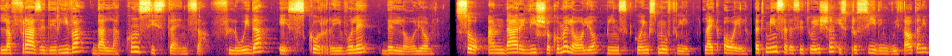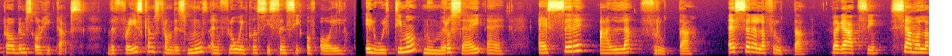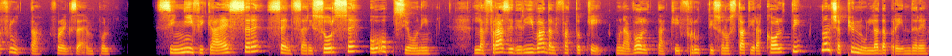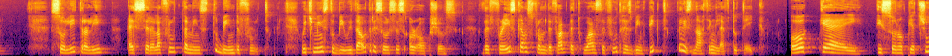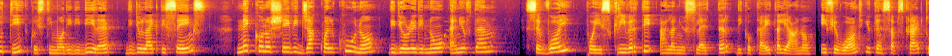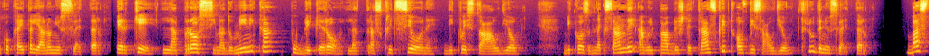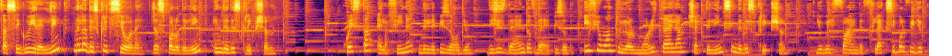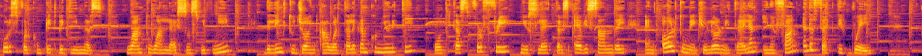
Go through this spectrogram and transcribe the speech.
La frase deriva dalla consistenza fluida e scorrevole dell'olio. So, andare liscio come l'olio means going smoothly, like oil. That means that the situation is proceeding without any problems or hiccups. The phrase comes from the smooth and flowing consistency of oil. E l'ultimo, numero 6, è essere alla frutta. Essere alla frutta. Ragazzi, siamo alla frutta, for example. Significa essere senza risorse o opzioni. La frase deriva dal fatto che, una volta che i frutti sono stati raccolti, non c'è più nulla da prendere. So literally, essere la frutta means to be in the fruit, which means to be without resources or options. The phrase comes from the fact that once the fruit has been picked, there is nothing left to take. Ok, ti sono piaciuti questi modi di dire? Did you like these sayings? Ne conoscevi già qualcuno? Did you already know any of them? Se vuoi, puoi iscriverti alla newsletter di Cocca Italiano. If you want, you can subscribe to Cocca Italiano newsletter, perché la prossima domenica pubblicherò la trascrizione di questo audio because next Sunday I will publish the transcript of this audio through the newsletter. Basta seguire il link nella descrizione. Just follow the link in the description. Questa è la fine dell'episodio. This is the end of the episode. If you want to learn more Italian, check the links in the description. You will find a flexible video course for complete beginners, one to one lessons with me, the link to join our Telegram community, podcast for free, newsletters every Sunday, and all to make you learn Italian in a fun and effective way.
